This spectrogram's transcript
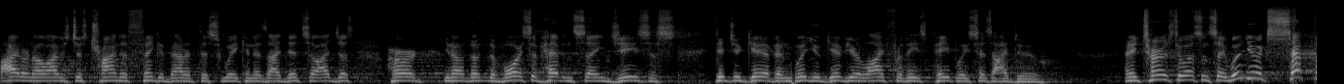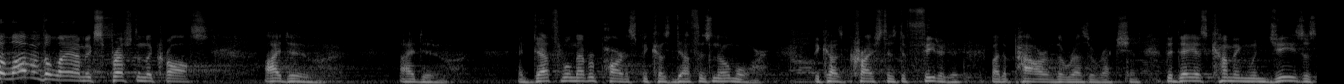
I don't know, I was just trying to think about it this week, and as I did so, I just heard, you know, the, the voice of heaven saying, Jesus, did you give and will you give your life for these people? He says, I do. And he turns to us and says, Will you accept the love of the Lamb expressed in the cross? I do. I do. And death will never part us because death is no more, because Christ has defeated it by the power of the resurrection. The day is coming when Jesus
